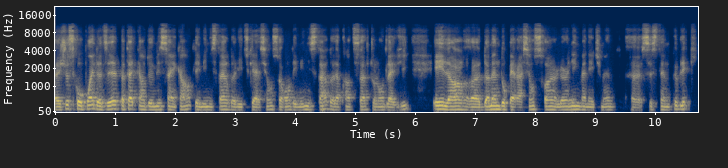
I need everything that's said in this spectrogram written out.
euh, jusqu'au point de dire peut-être qu'en 2050, les ministères de l'éducation seront des ministères de l'apprentissage tout au long de la vie et leur euh, domaine d'opération sera un Learning Management euh, System public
